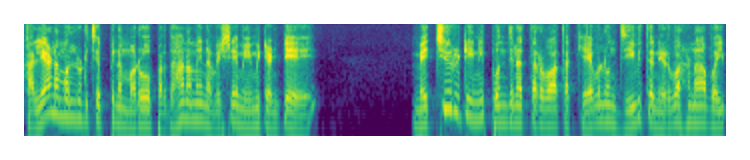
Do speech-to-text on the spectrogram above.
కళ్యాణమల్లుడు చెప్పిన మరో ప్రధానమైన విషయం ఏమిటంటే మెచ్యూరిటీని పొందిన తర్వాత కేవలం జీవిత నిర్వహణ వై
